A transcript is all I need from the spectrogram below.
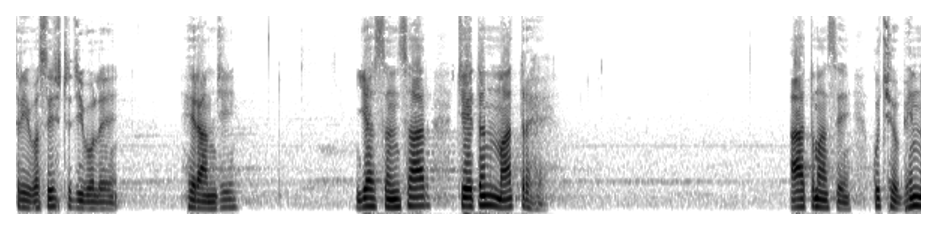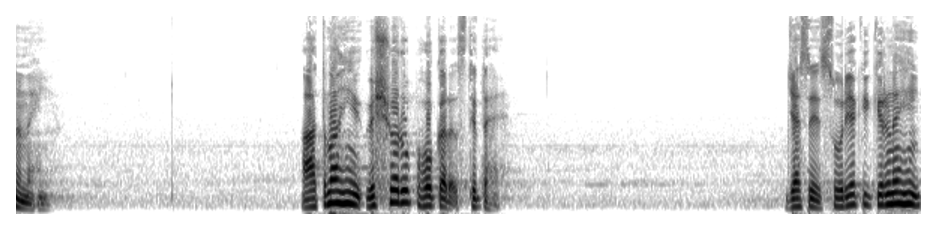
श्री वशिष्ठ जी बोले, हे राम जी, यह संसार चेतन मात्र है। आत्मा से कुछ भिन्न नहीं। आत्मा ही विश्व रूप होकर स्थित है। जैसे सूर्य की किरणें ही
